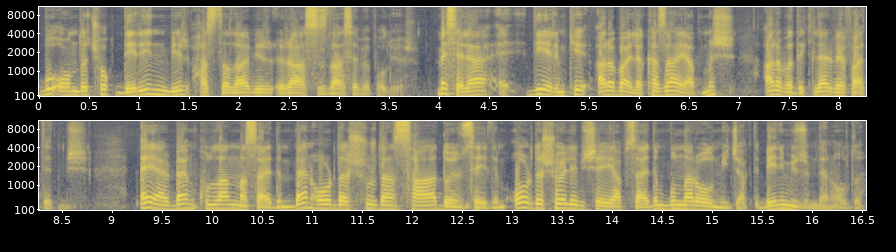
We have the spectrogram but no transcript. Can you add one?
bu onda çok derin bir hastalığa, bir rahatsızlığa sebep oluyor. Mesela e, diyelim ki arabayla kaza yapmış, arabadakiler vefat etmiş. Eğer ben kullanmasaydım, ben orada şuradan sağa dönseydim, orada şöyle bir şey yapsaydım bunlar olmayacaktı. Benim yüzümden oldu.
